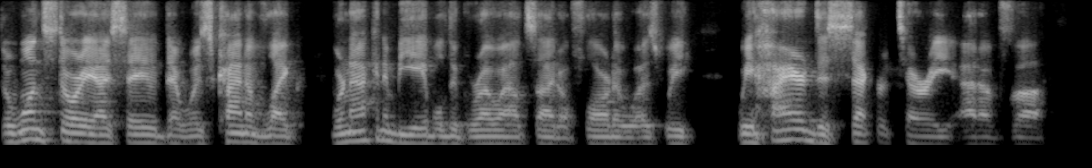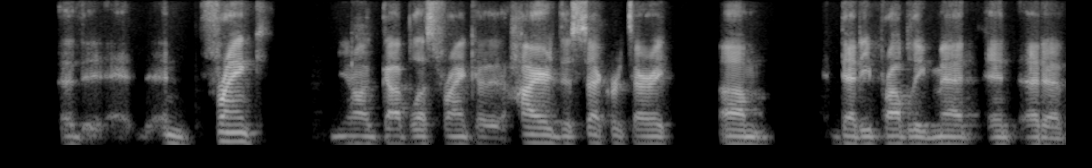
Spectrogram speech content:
the one story I say that was kind of like we're not going to be able to grow outside of Florida was we we hired this secretary out of uh, and Frank, you know, God bless Frank, uh, hired this secretary um, that he probably met in, at a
